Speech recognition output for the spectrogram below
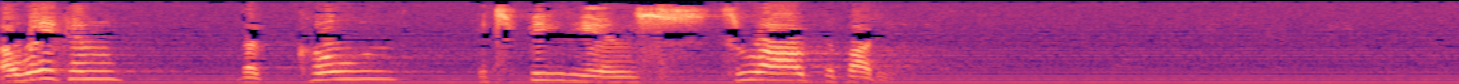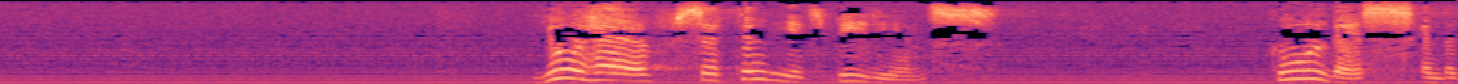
Awaken the cold experience throughout the body. You have certainly experienced coolness and the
